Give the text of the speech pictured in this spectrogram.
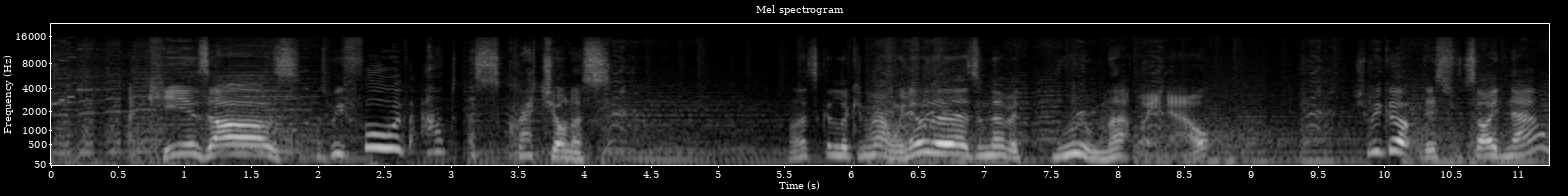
A key is ours. As we fall without a scratch on us. Well, let's get looking around. We know that there's another room that way now. Should we go up this side now?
